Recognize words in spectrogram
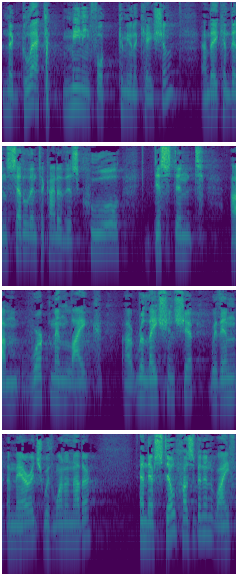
neglect meaningful communication and they can then settle into kind of this cool, distant, um, workman-like uh, relationship within a marriage with one another, and they're still husband and wife,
